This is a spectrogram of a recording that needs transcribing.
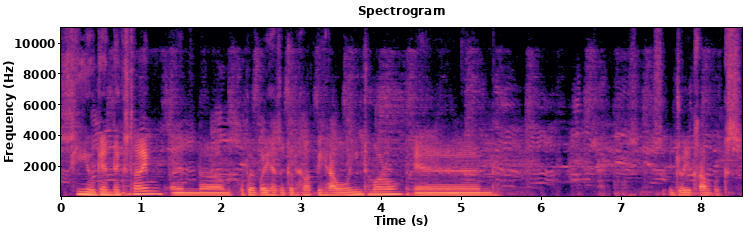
see you again next time. And um, hope everybody has a good, happy Halloween tomorrow. And enjoy your comic books.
